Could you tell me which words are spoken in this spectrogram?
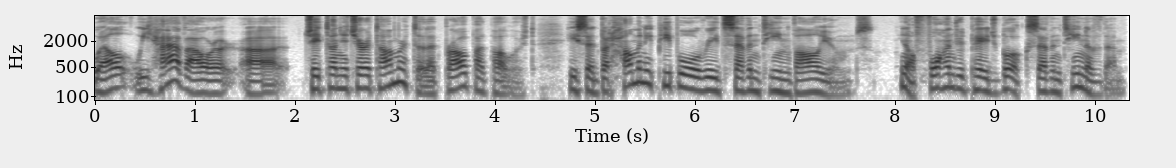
well, we have our uh, Chaitanya Charitamrita that Prabhupada published. He said, but how many people will read 17 volumes? You know, 400 page books, 17 of them.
